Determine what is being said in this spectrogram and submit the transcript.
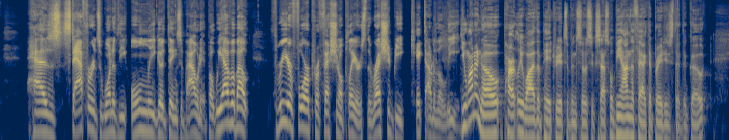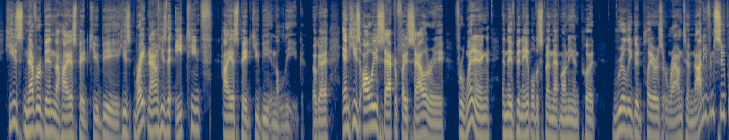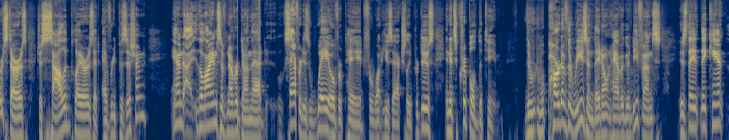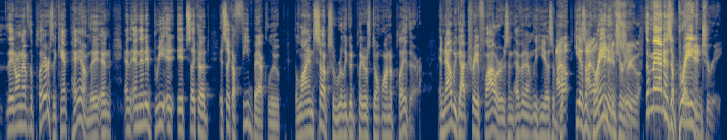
has Stafford's one of the only good things about it, but we have about three or four professional players. The rest should be kicked out of the league. Do you want to know partly why the Patriots have been so successful beyond the fact that Brady's the, the GOAT? He's never been the highest paid QB. He's right now, he's the 18th highest paid QB in the league. Okay. And he's always sacrificed salary for winning, and they've been able to spend that money and put really good players around him, not even superstars, just solid players at every position. And I, the Lions have never done that. Stafford is way overpaid for what he's actually produced, and it's crippled the team. The part of the reason they don't have a good defense is they they can't they don't have the players they can't pay them they and and and then it, bre- it it's like a it's like a feedback loop. The Lions suck, so really good players don't want to play there. And now we got Trey Flowers, and evidently he has a br- he has a brain injury. The man has a brain injury.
